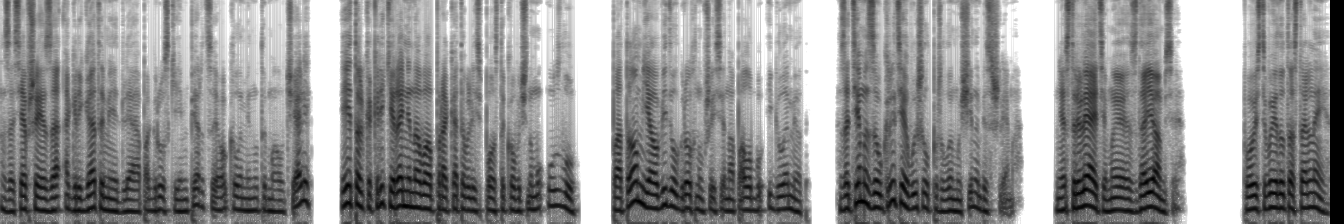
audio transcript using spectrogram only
Засевшие за агрегатами для погрузки имперцы около минуты молчали, и только крики раненого прокатывались по стыковочному узлу. Потом я увидел грохнувшийся на палубу игломет. Затем из-за укрытия вышел пожилой мужчина без шлема. «Не стреляйте, мы сдаемся!» «Пусть выйдут остальные,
